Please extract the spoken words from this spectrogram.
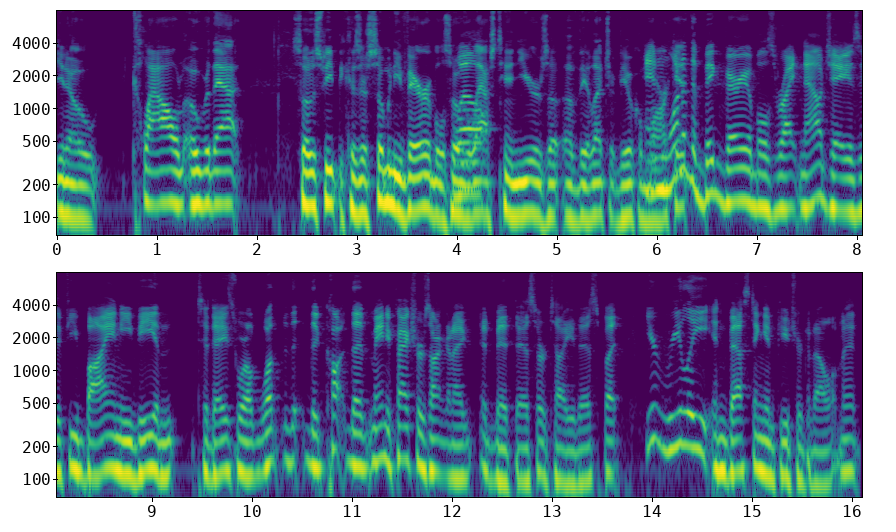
you know, cloud over that, so to speak, because there's so many variables over Well- the last 10 years of, of the electric vehicle market. And one of the big variables right now, Jay, is if you buy an EV in today's world, what the the, the manufacturers aren't going to admit this or tell you this, but you're really investing in future development.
